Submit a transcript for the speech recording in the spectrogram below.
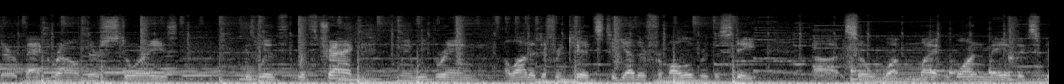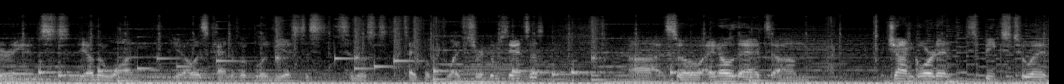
their background, their stories. Because with, with track, I mean, we bring a lot of different kids together from all over the state. Uh, so what might one may have experienced, the other one, you know, is kind of oblivious to, to those type of life circumstances. Uh, so I know that um, Jon Gordon speaks to it.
